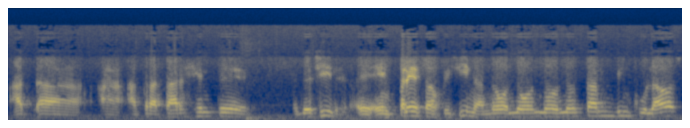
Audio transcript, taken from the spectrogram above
a tratar gente, es decir, eh, empresa, oficina, no, no, no, no están vinculados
